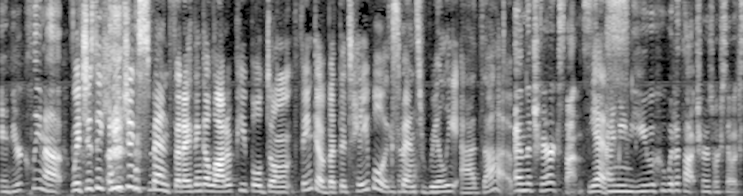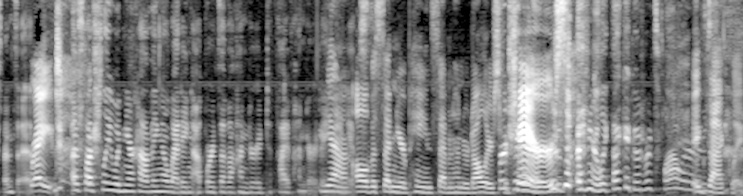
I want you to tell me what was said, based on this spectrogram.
and your cleanup. Which is a huge expense that I think a lot of people don't think of, but the table expense really adds up. And the chair expense. Yes. I mean, you who would have thought chairs were so expensive? Right. Especially when you're having a wedding upwards of a 100 to 500. I yeah, mean, all of a sudden you're paying $700 for, for chairs. and you're like, that could go towards flowers. exactly.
